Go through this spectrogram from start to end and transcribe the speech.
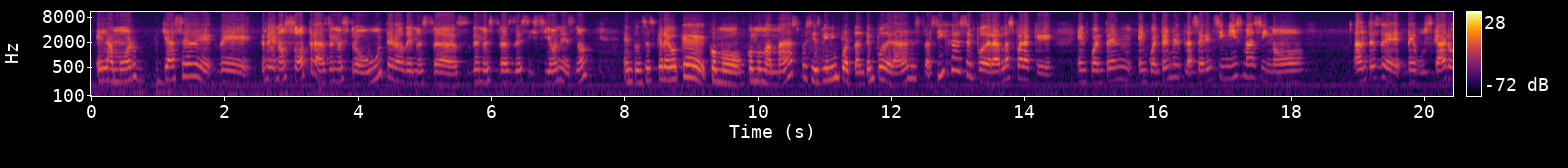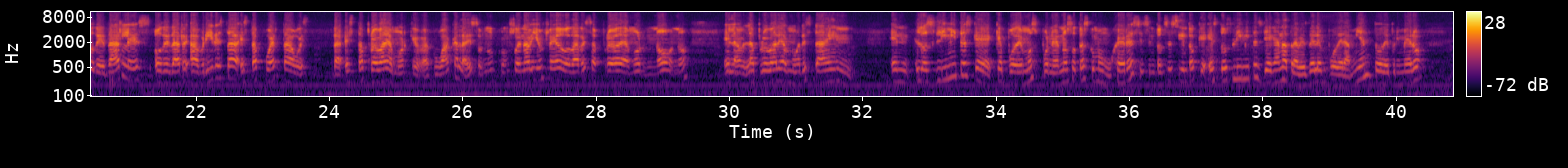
el amor yace de, de, de, nosotras, de nuestro útero, de nuestras, de nuestras decisiones, ¿no? Entonces creo que como, como mamás, pues sí es bien importante empoderar a nuestras hijas, empoderarlas para que encuentren, encuentren el placer en sí mismas y no antes de, de buscar o de darles o de dar, abrir esta, esta puerta o esta, esta prueba de amor, que guácala eso, ¿no? Suena bien feo dar esa prueba de amor, no, ¿no? La, la prueba de amor está en, en los límites que, que, podemos poner nosotras como mujeres, y entonces siento que estos límites llegan a través del empoderamiento, de primero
